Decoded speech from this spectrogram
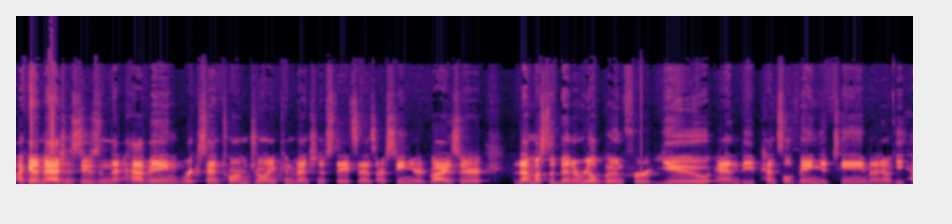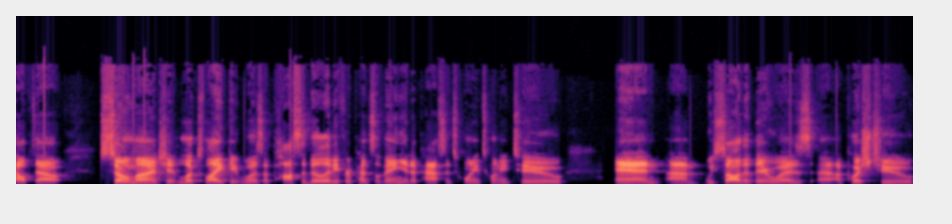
I can imagine, Susan, that having Rick Santorum join Convention of States as our senior advisor, that must have been a real boon for you and the Pennsylvania team. And I know he helped out so much. It looked like it was a possibility for Pennsylvania to pass in 2022. And um, we saw that there was a push to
